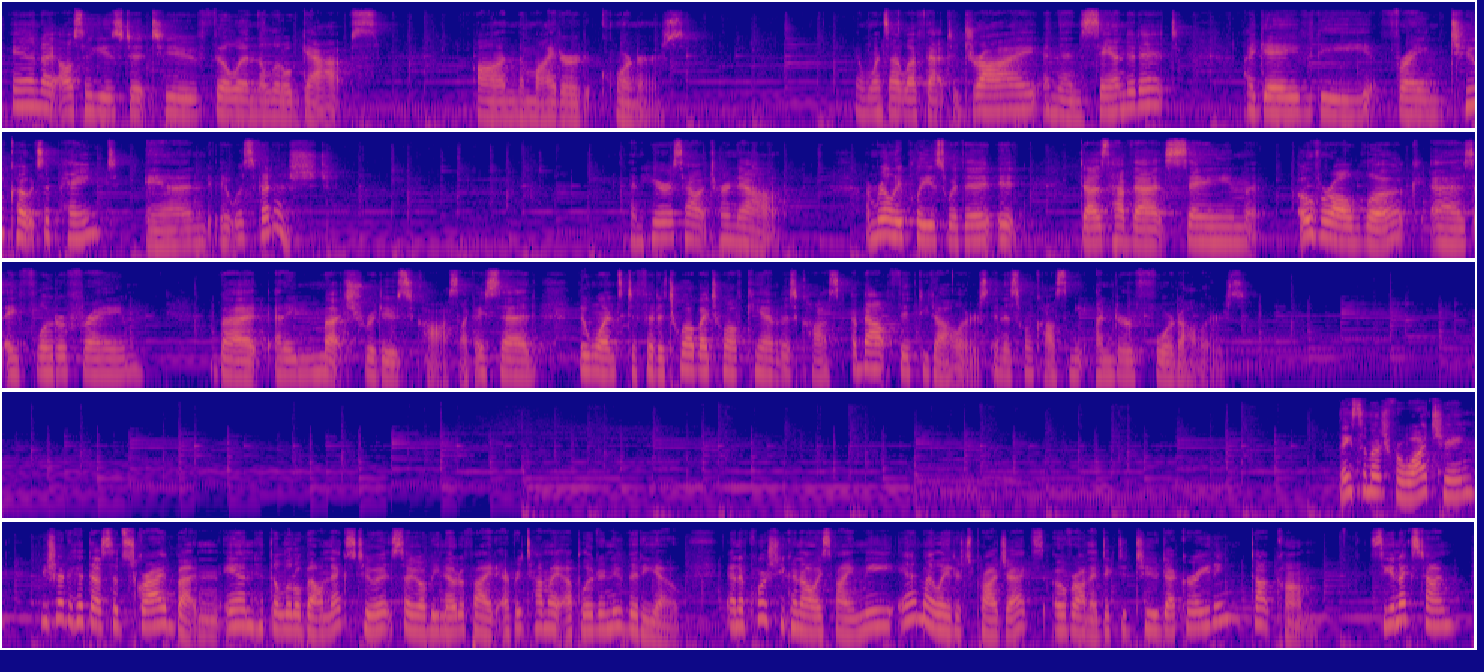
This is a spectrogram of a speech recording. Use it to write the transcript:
And I also used it to fill in the little gaps on the mitered corners. And once I left that to dry and then sanded it, I gave the frame two coats of paint and it was finished and here's how it turned out. I'm really pleased with it. It does have that same overall look as a floater frame, but at a much reduced cost. Like I said, the ones to fit a 12 by 12 canvas cost about $50, and this one cost me under $4. Thanks so much for watching. Be sure to hit that subscribe button and hit the little bell next to it so you'll be notified every time I upload a new video. And of course, you can always find me and my latest projects over on addicted2decorating.com. See you next time.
